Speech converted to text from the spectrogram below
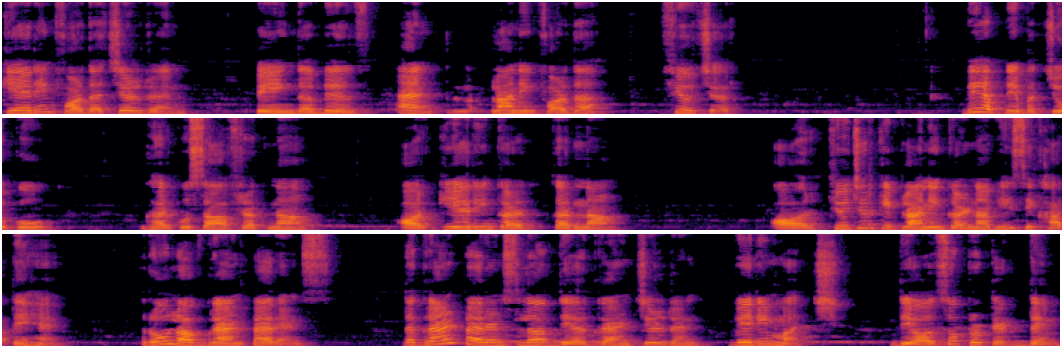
caring for the children paying the bills and planning for the future. वे अपने बच्चों को घर को साफ़ रखना और केयरिंग कर, करना और फ्यूचर की प्लानिंग करना भी सिखाते हैं। Role of grandparents the grandparents love their grandchildren very much they also protect them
